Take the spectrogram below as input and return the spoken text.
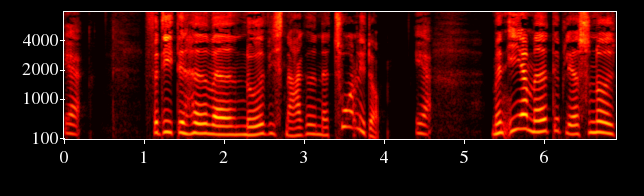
Ja, Fordi det havde været noget, vi snakkede naturligt om. ja, Men i og med, det bliver sådan noget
